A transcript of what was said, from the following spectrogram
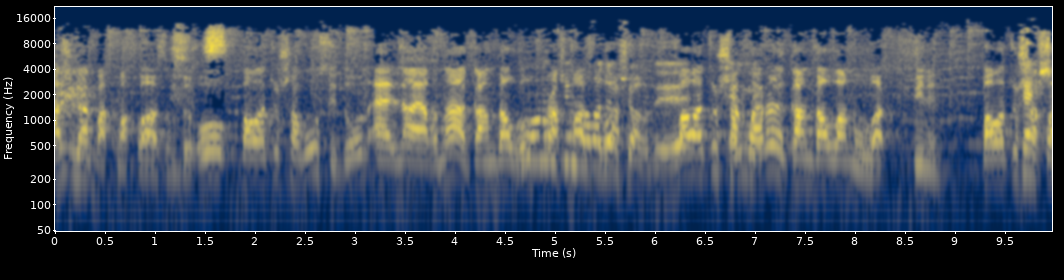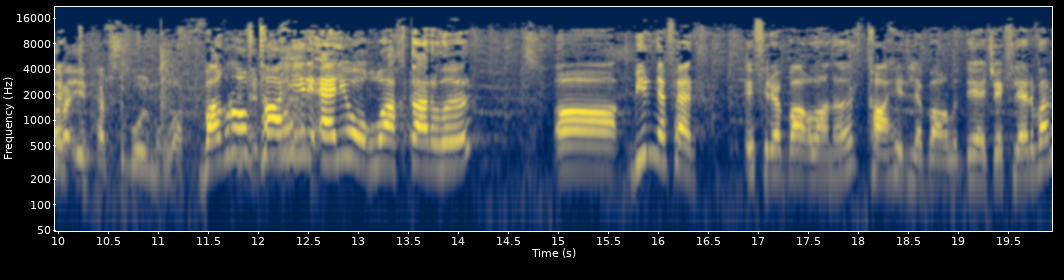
Aşkar baxmaq lazımdır. O balaca uşaq olsaydı, onun əlinə, ayağına qandal vurub Onun üçün buraxmazdılar. balaca uşaqdır. Balaca uşaqları qandallamırlar, bilin. Balaca uşaqlara ev həbsi qoymurlar. Bağırov Tahir Əlioğlu axtarılır. Aa, bir nəfər efirə bağlanır. Tahirlə bağlı deyəcəkləri var.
